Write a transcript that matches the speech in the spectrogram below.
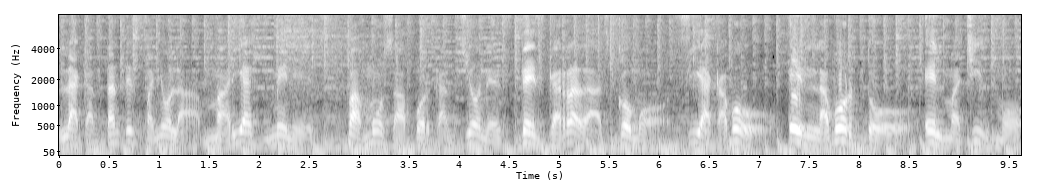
La cantante española María Jiménez, famosa por canciones desgarradas como Si acabó, El aborto, El machismo,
